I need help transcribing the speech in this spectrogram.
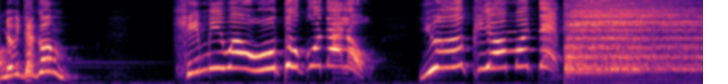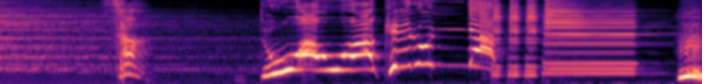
う。のび太くん君は男だろ勇気を持て。さあドアを開けるんだ。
